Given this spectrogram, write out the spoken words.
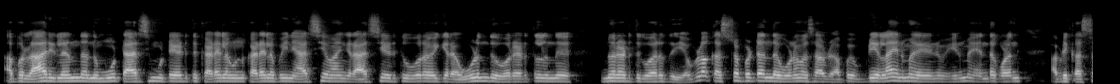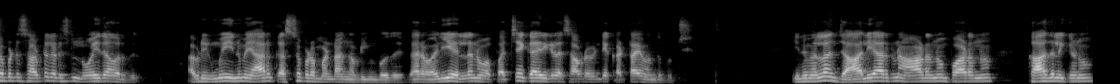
அப்போ லாரியிலேருந்து அந்த மூட்டை அரிசி மூட்டை எடுத்து கடையில் ஒன்று கடையில் போய் நீ அரிசியை வாங்கிற அரிசியை எடுத்து ஊற வைக்கிற உளுந்து ஒரு இடத்துலேருந்து இன்னொரு இடத்துக்கு வருது. எவ்வளோ கஷ்டப்பட்டு அந்த உணவை சாப்பிடு. அப்போ இப்படியெல்லாம் இனிமேல் இனிமேல் எந்த குழந்தை அப்படி கஷ்டப்பட்டு சாப்பிட்டு கடைசியில் நோய் தான் வருது. அப்படிங்கும்போது இனிமேல் யாரும் கஷ்டப்பட மாட்டாங்க அப்படிங்கும்போது வேறு வழியே இல்லை. நம்ம பச்சை காய்கறிகளை சாப்பிட வேண்டிய கட்டாயம் வந்து போச்சு. இனிமேல்லாம் ஜாலியாக இருக்கணும் ஆடணும் பாடணும் காதலிக்கணும்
